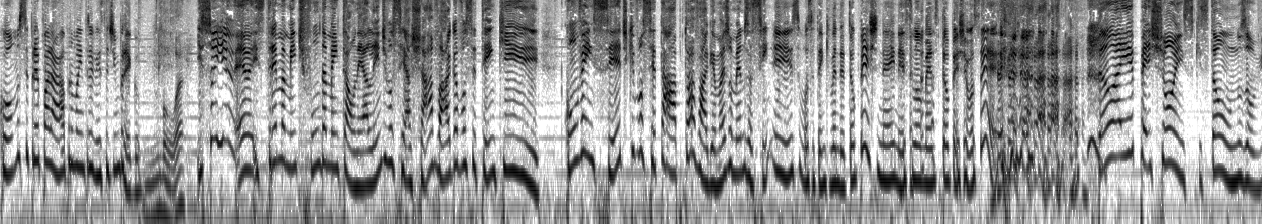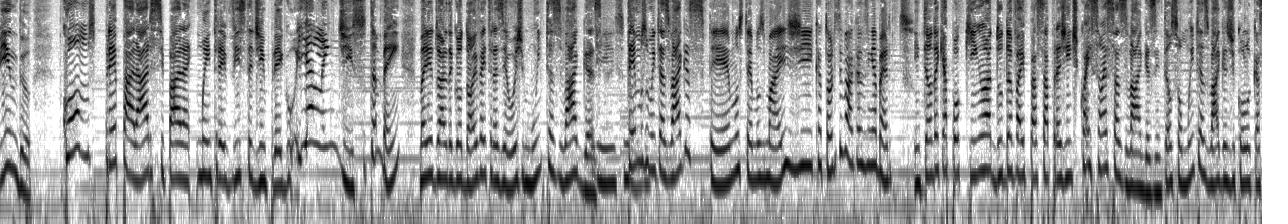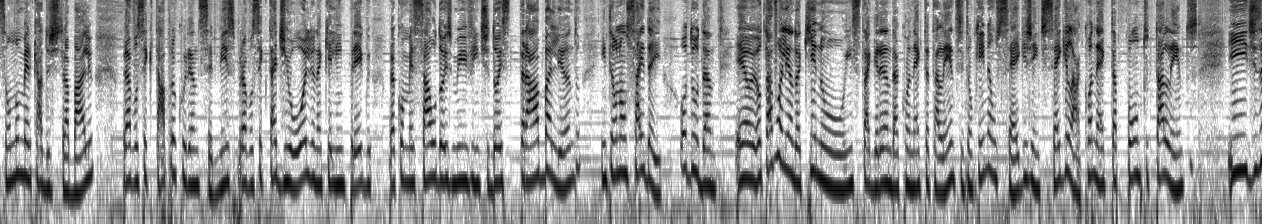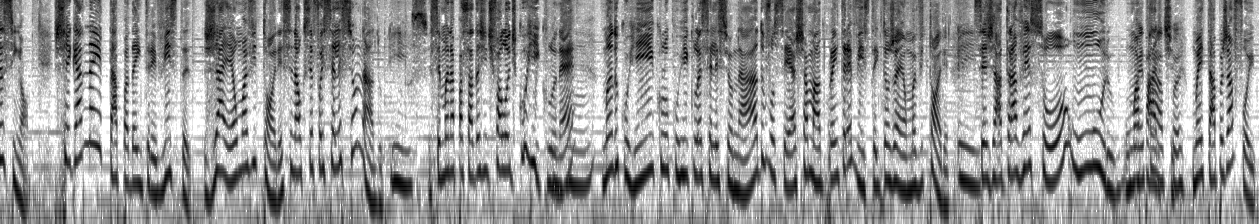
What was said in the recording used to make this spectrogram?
como se preparar para uma entrevista de emprego. Hum, Boa. Isso aí é, é extremamente fundamental, né? Além de você achar a vaga, você tem que convencer de que você tá apto à vaga. É mais ou menos assim? Isso, você tem que vender teu peixe, né? E nesse momento teu peixe é você. Então aí, peixões que estão nos ouvindo, como preparar-se para uma entrevista de emprego. E além disso, também, Maria Eduarda Godoy vai trazer hoje muitas vagas. Isso Temos mesmo. muitas vagas? temos, temos mais de 14 vagas em aberto. Então daqui a pouquinho a Duda vai passar pra gente quais são essas vagas. Então são muitas vagas de colocação no mercado de trabalho para você que tá procurando serviço, para você que tá de olho naquele emprego para começar o 2022 trabalhando. Então não sai daí. Ô Duda, eu, eu tava olhando aqui no Instagram da Conecta Talentos, então quem não segue, gente, segue lá, conecta.talentos e diz assim, ó: chegar na etapa da entrevista já é uma vitória, é sinal que você foi selecionado. Isso. Semana passada a gente falou de currículo, né? Manda o currículo, o currículo é selecionado, você é chamado para entrevista, então já é uma vitória. Isso. Você já atravessou um muro, uma, Uma parte, etapa. uma etapa já foi.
